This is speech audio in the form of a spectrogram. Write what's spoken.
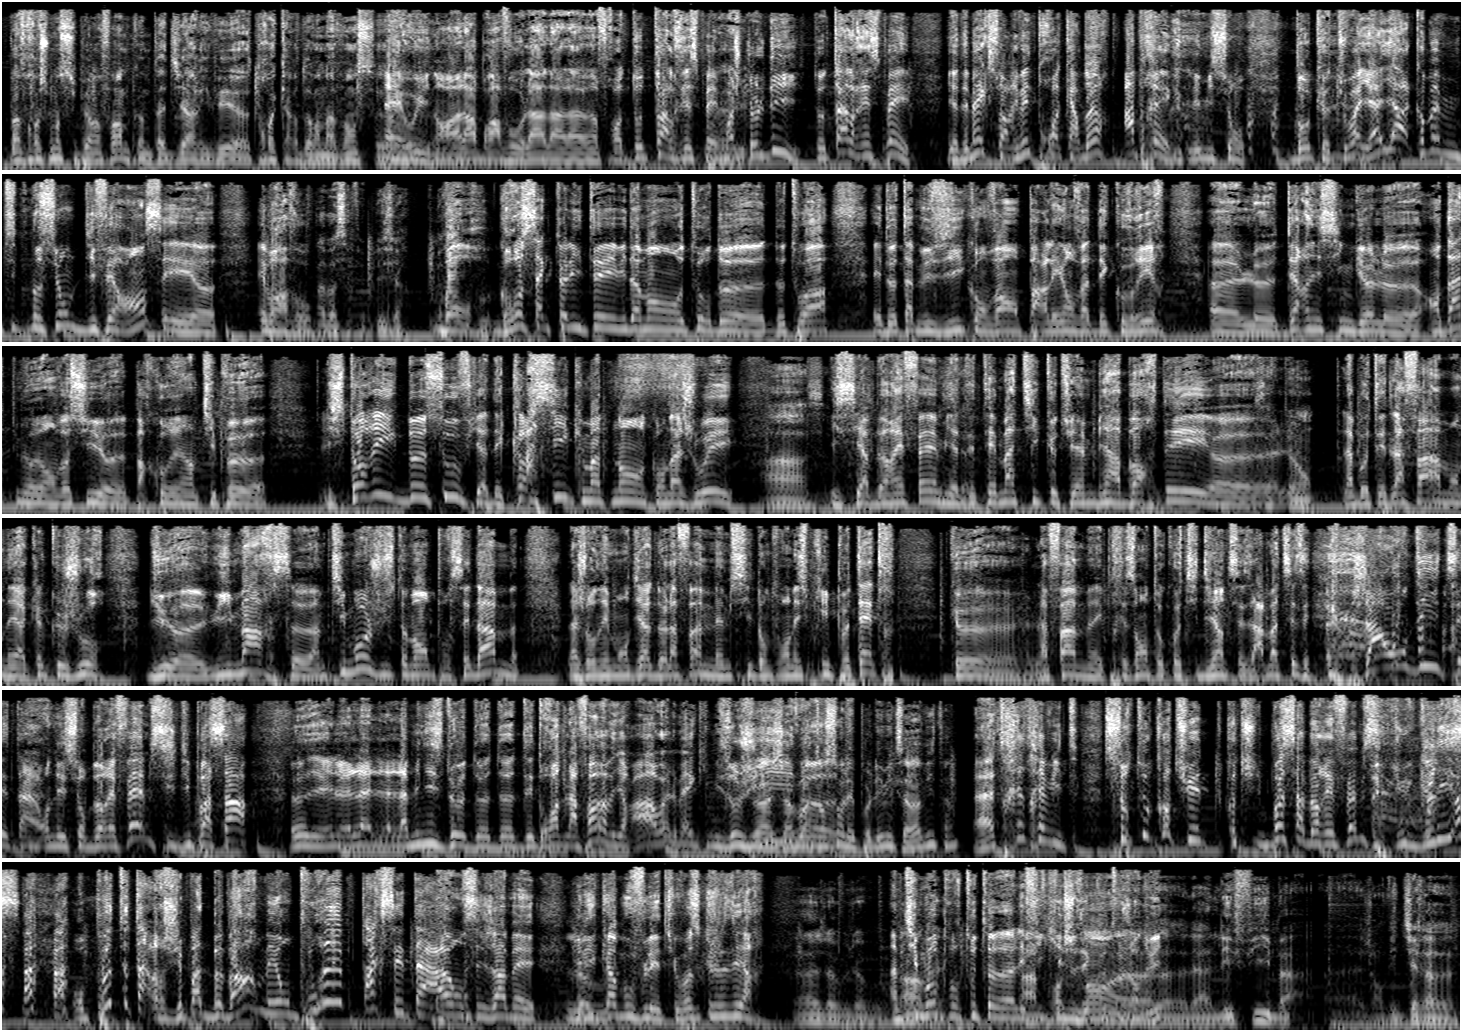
Bah franchement super en forme, comme t'as dit, arrivé euh, trois quarts d'heure en avance. euh, Eh oui, non, là, bravo, là, là, là, total respect. Moi, oui. je te le dis, total respect. Il y a des mecs qui sont arrivés trois quarts d'heure après l'émission. Donc, euh, tu vois, il y a, y a quand même une petite notion de différence et, euh, et bravo. Ah bah ça fait plaisir. Merci Bon, beaucoup. grosse actualité évidemment autour de, de toi et de ta musique. On va en parler, on va découvrir le dernier single en date, mais on va aussi parcourir un petit peu l'historique de Souf. Il y a des classiques maintenant qu'on a joués Ah, ici à Beurre FM. Il y a des thématiques que tu aimes bien aborder. euh, la beauté de la femme. On est à quelques jours du euh, 8 mars. Euh, Un petit mot justement pour ces dames. La journée mondiale de la femme, même si dans ton esprit peut-être que euh, la femme est présente au quotidien de ces armes. Tu sais, c'est- J'arrondis, on est sur Beurre FM. Si je dis pas ça, euh, la, la- la ministre de, de- de- des droits de la femme va dire ah ouais le mec il misogyne. Ouais, J'avoue, euh, attention, les polémiques, ça va vite. Hein. ah, très très vite. Surtout quand tu es quand tu bosses à Beurre FM, si tu glisses, on peut te alors j'ai pas de beubard, mais on pourrait taxer ta on sait jamais. Il est camouflé, tu vois ce que je veux dire? Ouais, j'avoue, j'avoue. Un petit mot pour toutes euh, les Ah, filles qui nous écoutent aujourd'hui. euh, les filles, bah, euh, j'ai envie de dire euh,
